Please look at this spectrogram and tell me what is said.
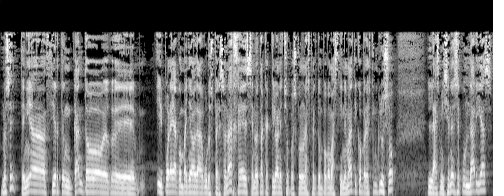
No sé, tenía cierto encanto, eh, ir por ahí acompañado de algunos personajes, se nota que aquí lo han hecho pues con un aspecto un poco más cinemático, pero es que incluso las misiones secundarias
